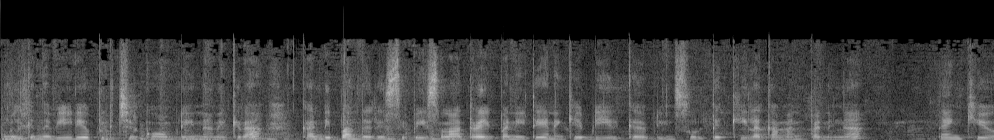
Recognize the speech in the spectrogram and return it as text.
உங்களுக்கு இந்த வீடியோ பிடிச்சிருக்கும் அப்படின்னு நினைக்கிறேன். கண்டிப்பாக அந்த ரெசிபீஸ் எல்லாம் ட்ரை பண்ணிவிட்டு எனக்கு எப்படி இருக்குது அப்படின்னு சொல்லிட்டு கீழே கமெண்ட் பண்ணுங்கள் தேங்க்யூ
